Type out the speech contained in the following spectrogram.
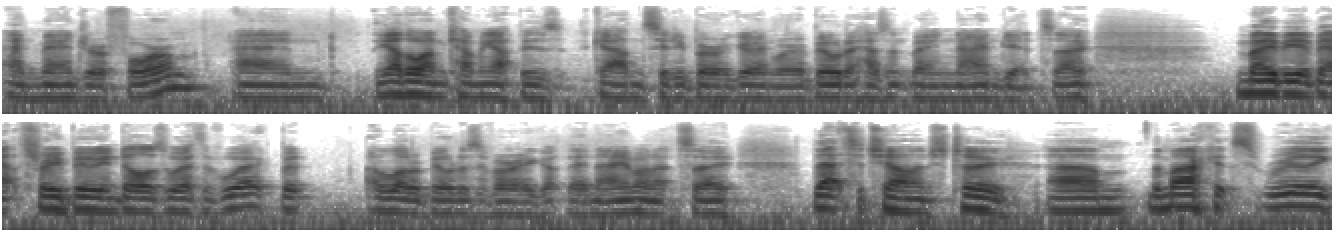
and Mandurah Forum. And the other one coming up is Garden City Booragoon, where a builder hasn't been named yet. So maybe about $3 billion worth of work, but a lot of builders have already got their name on it, so that's a challenge too. Um, the market's really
